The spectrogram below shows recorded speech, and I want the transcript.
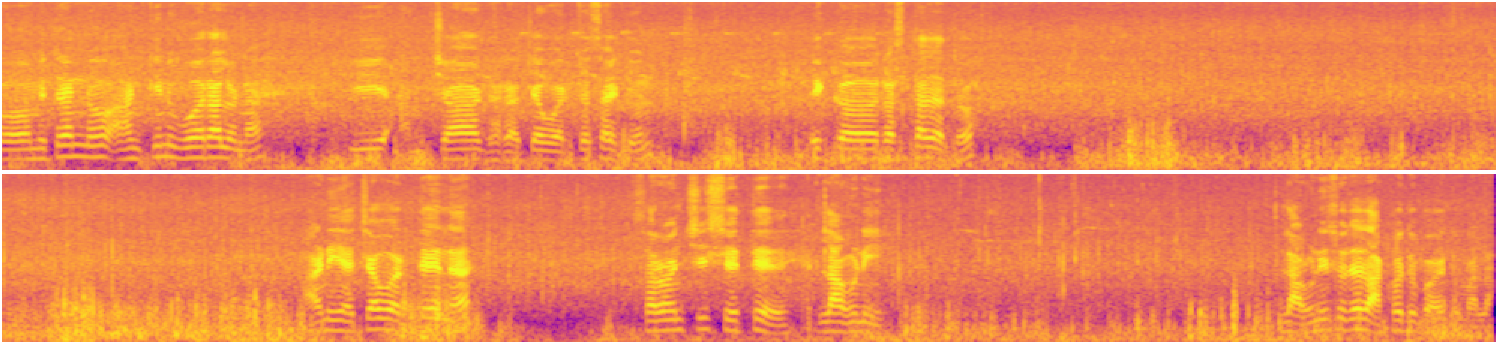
मित्रांनो आणखीन वर आलो ना की आमच्या घराच्या वरच्या साईडून एक रस्ता जातो. आणि याच्यावरती आहे ना सर्वांची शेते आहे, लावणी लावणीसुद्धा दाखवतो बघा तुम्हाला.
